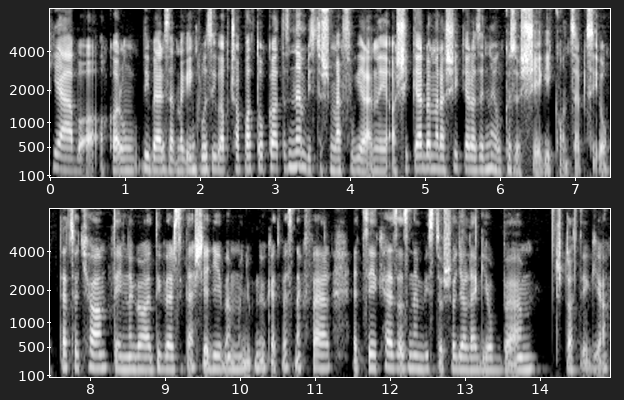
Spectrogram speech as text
hiába akarunk diverzebb, meg inkluzívabb csapatokat, az nem biztos, hogy meg fog jelenni a sikerben, mert a siker az egy nagyon közösségi koncepció. Tehát, hogyha tényleg a diverzitás jegyében mondjuk nőket vesznek fel egy céghez, az nem biztos, hogy a legjobb stratégia?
